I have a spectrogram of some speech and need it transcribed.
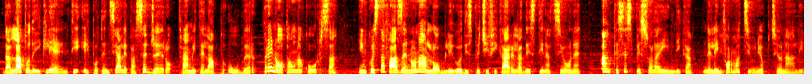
Dal lato dei clienti, il potenziale passeggero, tramite l'app Uber, prenota una corsa. In questa fase non ha l'obbligo di specificare la destinazione, anche se spesso la indica nelle informazioni opzionali.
